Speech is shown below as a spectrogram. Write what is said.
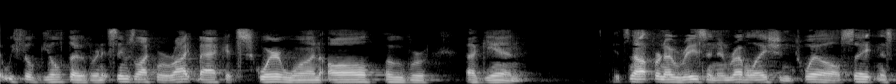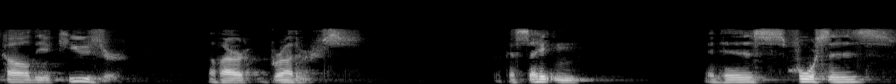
that we feel guilt over. And it seems like we're right back at square one all over again. It's not for no reason. In Revelation 12, Satan is called the accuser of our brothers. Because Satan and his forces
